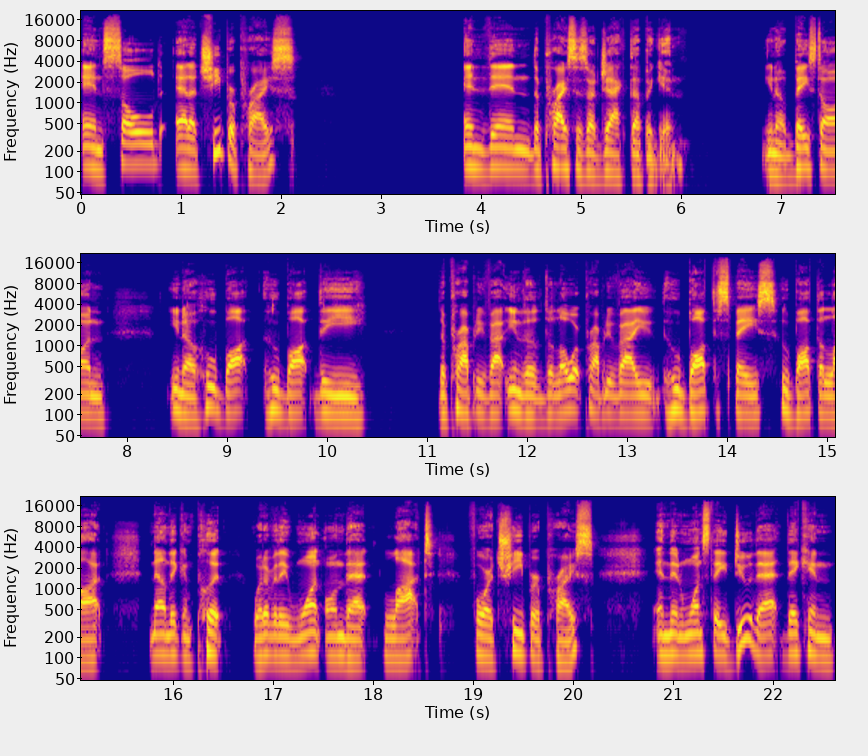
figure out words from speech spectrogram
and sold at a cheaper price and then the prices are jacked up again you know based on you know who bought who bought the the property value you know the, the lower property value who bought the space who bought the lot now they can put whatever they want on that lot for a cheaper price and then once they do that they can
